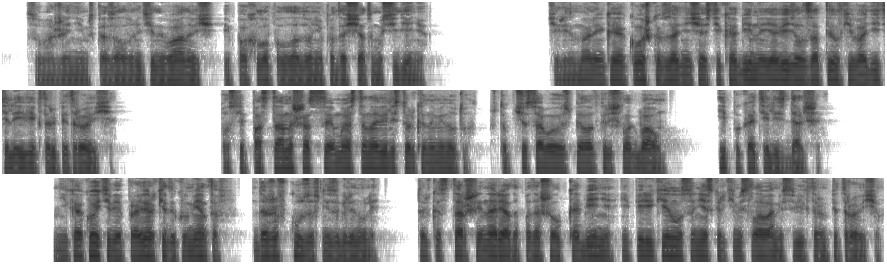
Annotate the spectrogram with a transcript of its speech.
— с уважением сказал Валентин Иванович и похлопал ладонью по дощатому сиденью. Через маленькое окошко в задней части кабины я видел затылки водителя и Виктора Петровича. После поста на шоссе мы остановились только на минуту, чтобы часовой успел открыть шлагбаум, и покатились дальше. Никакой тебе проверки документов, даже в кузов не заглянули. Только старший наряда подошел к кабине и перекинулся несколькими словами с Виктором Петровичем.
